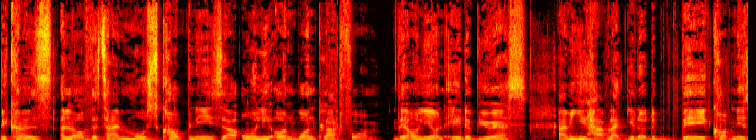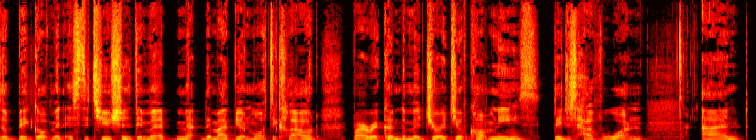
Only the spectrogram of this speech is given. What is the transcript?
because a lot of the time, most companies are only on one platform. They're only on AWS. I mean, you have like, you know, the big companies or big government institutions, they might, they might be on multi-cloud, but I reckon the majority of companies, they just have one. And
